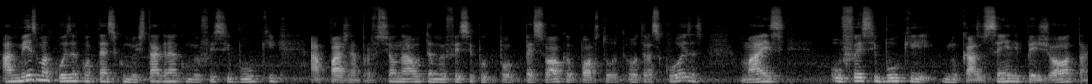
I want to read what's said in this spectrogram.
A mesma coisa acontece com o meu Instagram, com o meu Facebook, a página profissional, tem o meu Facebook pessoal que eu posto outras coisas, mas o Facebook, no caso CNPJ,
